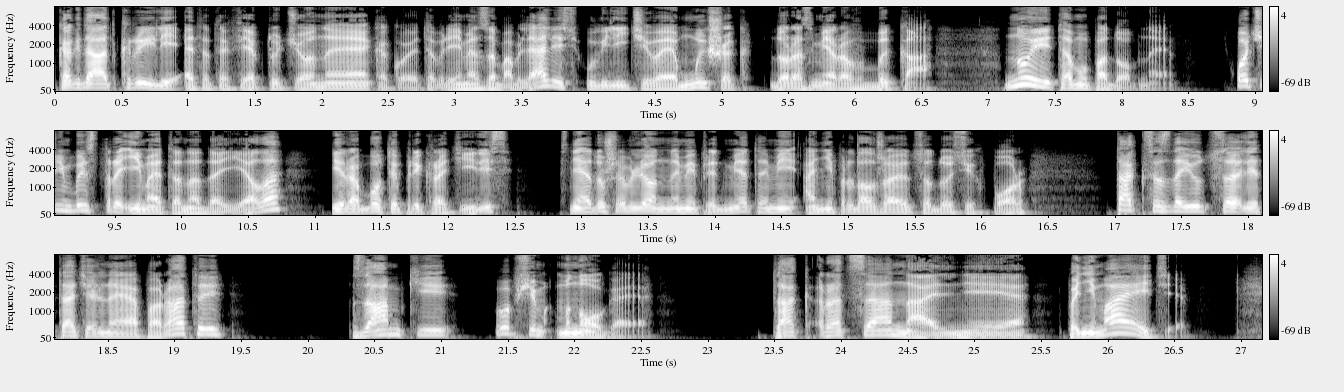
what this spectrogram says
Когда открыли этот эффект, ученые какое-то время забавлялись, увеличивая мышек до размеров быка, ну и тому подобное. Очень быстро им это надоело, и работы прекратились. С неодушевленными предметами они продолжаются до сих пор. Так создаются летательные аппараты, замки, в общем, многое. Так рациональнее, понимаете?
